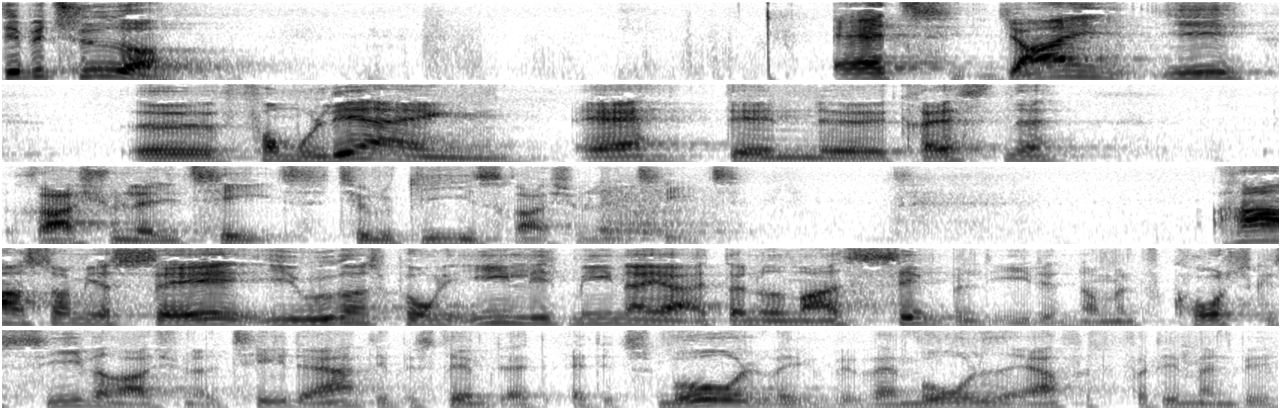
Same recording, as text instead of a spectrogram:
Det betyder, at jeg i øh, formuleringen af den øh, kristne rationalitet, teologiens rationalitet. Har, som jeg sagde i udgangspunktet, egentlig mener jeg, at der er noget meget simpelt i det. Når man kort skal sige, hvad rationalitet er, det er bestemt at, at et mål, hvad, hvad målet er for, for det, man vil,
